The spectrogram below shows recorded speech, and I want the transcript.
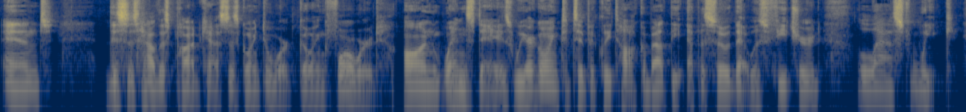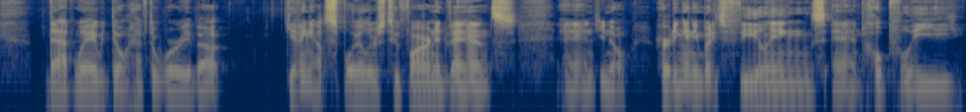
And this is how this podcast is going to work going forward. On Wednesdays, we are going to typically talk about the episode that was featured last week. That way, we don't have to worry about giving out spoilers too far in advance and, you know, hurting anybody's feelings, and hopefully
